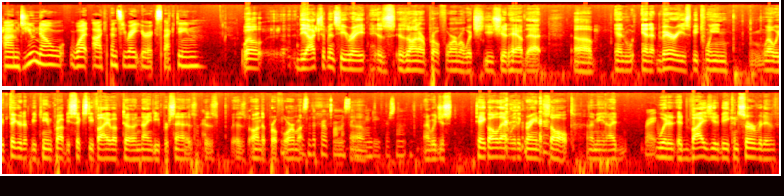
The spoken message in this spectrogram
Um, do you know what occupancy rate you're expecting? well, the occupancy rate is, is on our pro forma, which you should have that. Uh, and, and it varies between, well, we figured it between probably 65 up to 90% is, is, is on the pro forma. Doesn't the pro forma say Um, 90%? I would just take all that with a grain of salt. I mean, I Right. would advise you to be conservative,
